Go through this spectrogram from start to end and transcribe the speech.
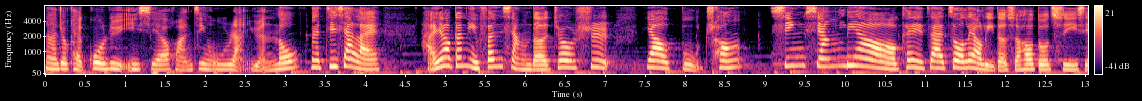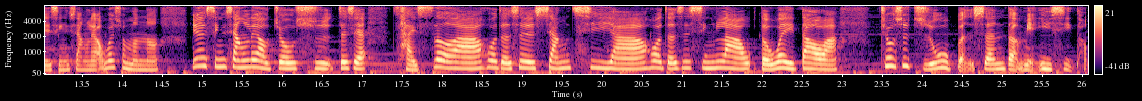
那就可以过滤一些环境污染源喽。那接下来还要跟你分享的就是要补充。新香料可以在做料理的时候多吃一些新香料，为什么呢？因为新香料就是这些彩色啊，或者是香气呀，或者是辛辣的味道啊，就是植物本身的免疫系统。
